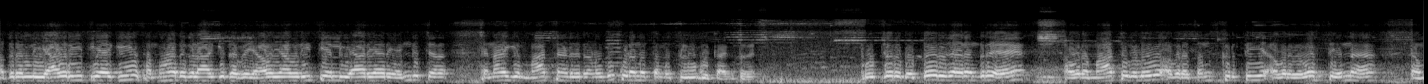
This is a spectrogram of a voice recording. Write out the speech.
ಅದರಲ್ಲಿ ಯಾವ ರೀತಿಯಾಗಿ ಸಂವಾದಗಳಾಗಿದ್ದಾವೆ, ಯಾವ ಯಾವ ರೀತಿಯಲ್ಲಿ ಯಾರ್ಯಾರು ಹೆಂಗ್ ಚೆನ್ನಾಗಿ ಮಾತನಾಡಿದ್ರು ಅನ್ನೋದು ಕೂಡ ತಮಗೆ ತಿಳಿಬೇಕಾಗ್ತದೆ ಪೂಜ್ಯರು ದೊಡ್ಡವರು ಯಾರಂದ್ರೆ ಅವರ ಮಾತುಗಳು, ಅವರ ಸಂಸ್ಕೃತಿ, ಅವರ ವ್ಯವಸ್ಥೆಯನ್ನ ತಮ್ಮ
